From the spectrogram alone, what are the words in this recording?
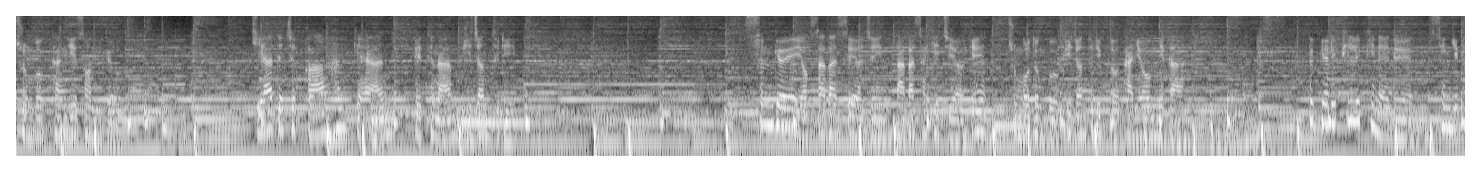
중국 단기 선교. 기아드 측과 함께한 베트남 비전 트립. 순교의 역사가 쓰여진 나가사키 지역에 중고등부 비전 트립도 다녀옵니다. 특별히 필리핀에는 생기품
